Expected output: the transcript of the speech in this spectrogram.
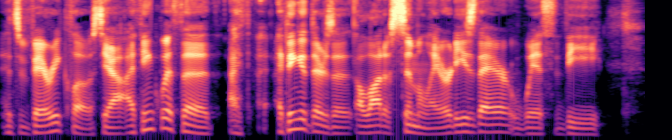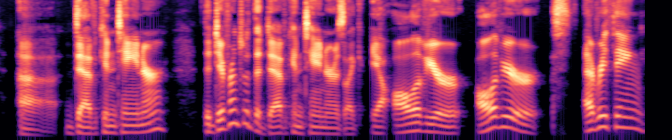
It's very close. Yeah, I think with the I th- I think there's a, a lot of similarities there with the uh, dev container. The difference with the dev container is like yeah, all of your all of your everything.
